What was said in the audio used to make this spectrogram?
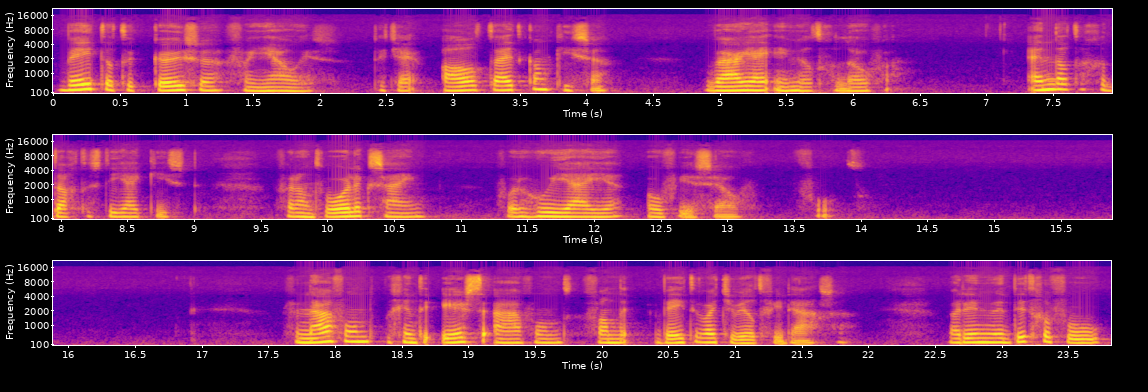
Weet dat de keuze van jou is. Dat jij altijd kan kiezen waar jij in wilt geloven. En dat de gedachten die jij kiest verantwoordelijk zijn voor hoe jij je over jezelf voelt. Vanavond begint de eerste avond van de Weten wat je wilt Vierdaagse, waarin we dit gevoel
